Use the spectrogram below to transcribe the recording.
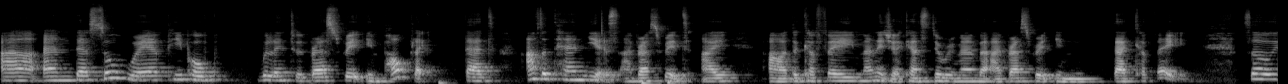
Uh, and there's so rare people willing to breastfeed in public that after 10 years I breastfeed, I uh, the cafe manager can still remember I breastfeed in that cafe. So,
